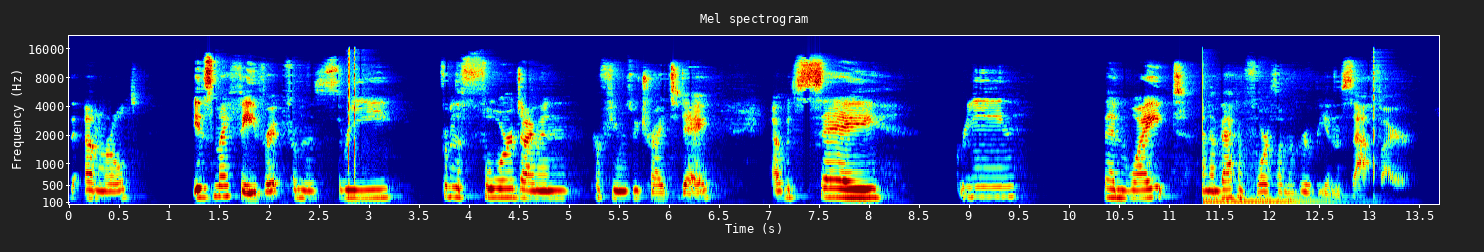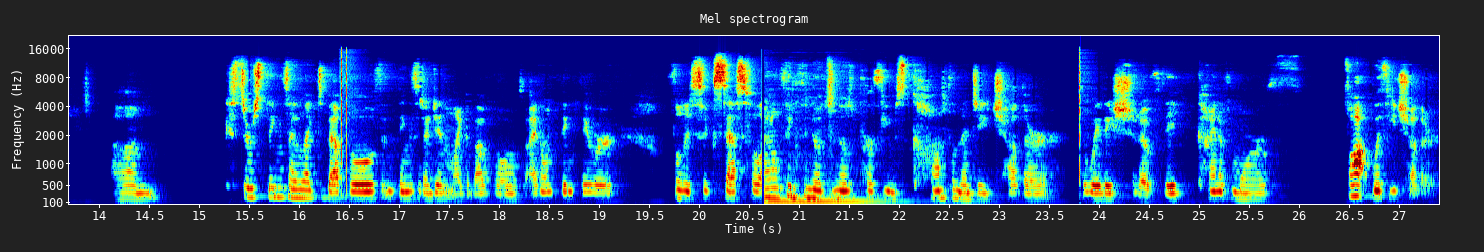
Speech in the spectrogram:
the emerald is my favorite from the three, from the four diamond perfumes we tried today. I would say green, then white, and I'm back and forth on the ruby and the sapphire. Um, because there's things I liked about both and things that I didn't like about both. I don't think they were fully successful. I don't think the notes in those perfumes complement each other the way they should have. They kind of more fought with each other,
